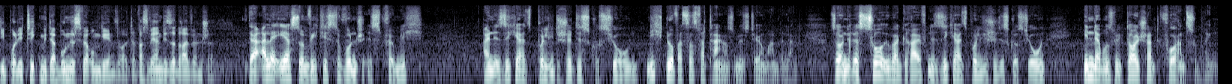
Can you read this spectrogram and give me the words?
die Politik mit der Bundeswehr umgehen sollte, was wären diese drei Wünsche? Der allererste und wichtigste Wunsch ist für mich eine sicherheitspolitische Diskussion, nicht nur was das Verteidigungsministerium anbelangt, sondern eine ressortübergreifende sicherheitspolitische Diskussion in der Bundesrepublik Deutschland voranzubringen,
